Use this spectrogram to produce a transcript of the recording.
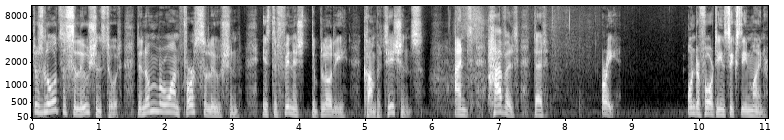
There's loads of solutions to it. The number one first solution is to finish the bloody competitions and have it that, all right, under 14, 16 minor.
